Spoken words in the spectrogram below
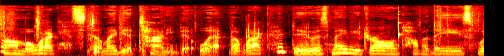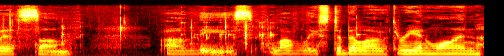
Um, but what I still maybe a tiny bit wet. But what I could do is maybe draw on top of these with some of these lovely Stabilo 3-in-1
